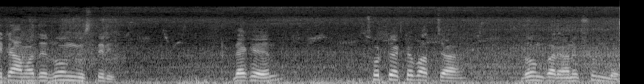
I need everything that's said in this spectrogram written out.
এটা আমাদের রং মিস্ত্রি। দেখেন ছোট্ট একটা বাচ্চা রং করে অনেক সুন্দর।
